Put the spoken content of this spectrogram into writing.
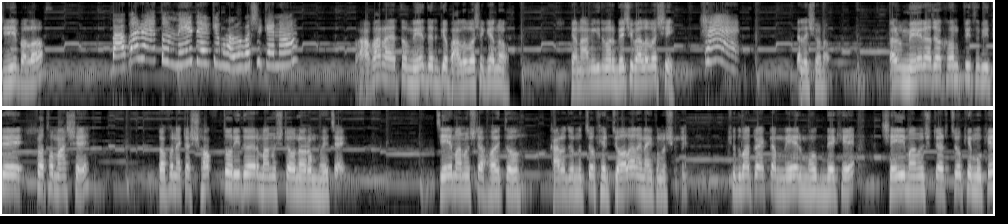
জি বলো। বাবারা এত মেয়েদেরকে ভালোবাসে কেন? বাবারা এত মেয়েদেরকে ভালোবাসে কেন? কেন আমি কি তোমার বেশি ভালোবাসি? হ্যাঁ। তাহলে শোনো কারণ মেয়েরা যখন পৃথিবীতে প্রথম আসে তখন একটা শক্ত হৃদয়ের মানুষটাও নরম হয়ে যায়। যে মানুষটা হয়তো কারোর জন্য চোখের জল আনে নাই কোনো সময় শুধুমাত্র একটা মেয়ের মুখ দেখে সেই মানুষটার চোখে মুখে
